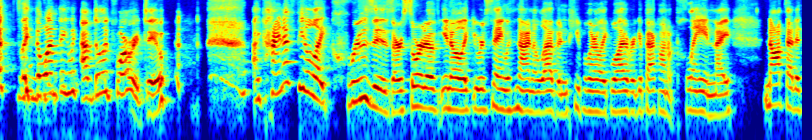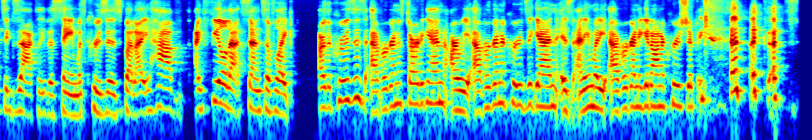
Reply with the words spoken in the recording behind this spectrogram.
It's like the one thing we have to look forward to I kind of feel like cruises are sort of, you know, like you were saying with 9 11, people are like, will I ever get back on a plane? And I, not that it's exactly the same with cruises, but I have, I feel that sense of like, are the cruises ever going to start again? Are we ever going to cruise again? Is anybody ever going to get on a cruise ship again? like that's,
